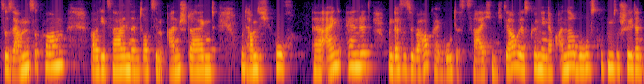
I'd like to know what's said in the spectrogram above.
zusammenzukommen. Aber die Zahlen sind trotzdem ansteigend und haben sich hoch äh, eingependelt und das ist überhaupt kein gutes Zeichen. Ich glaube, das können Ihnen auch andere Berufsgruppen so schildern,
